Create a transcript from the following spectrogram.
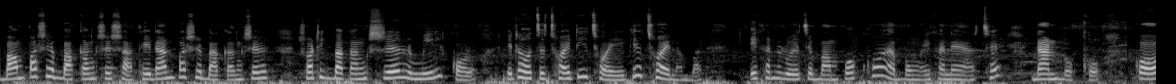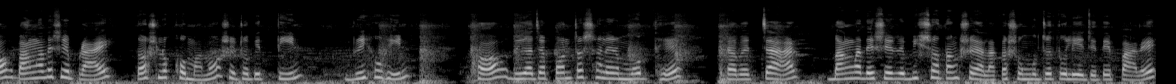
বাম পাশের বাক্যাংশের সাথে ডান পাশের বাক্যাংশের সঠিক বাক্যাংশের মিল করো। এটা হচ্ছে ছয়টি, ছয় একে ছয় নাম্বার। এখানে রয়েছে বামপক্ষ এবং এখানে আছে ডান পক্ষ ক, বাংলাদেশে প্রায় দশ লক্ষ মানুষ এটা হবে তিন। গৃহহীন। খ, দুই হাজার পঞ্চাশ সালের মধ্যে এটা হবে চার বাংলাদেশের বিশ শতাংশ এলাকা সমুদ্র তলিয়ে যেতে পারে।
